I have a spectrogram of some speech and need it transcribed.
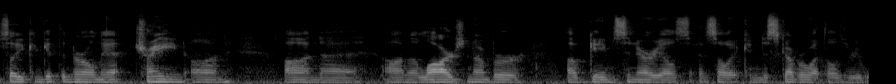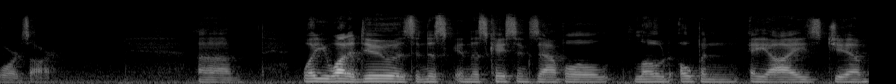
so you can get the neural net trained on, on, uh, on a large number of game scenarios, and so it can discover what those rewards are. Um, what you want to do is in this in this case example, load Open AI's Gym,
